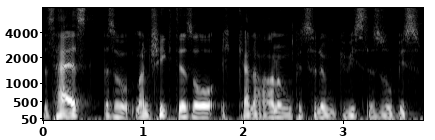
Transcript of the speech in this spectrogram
Das heißt, also man schickt ja so, ich keine Ahnung, bis zu einem gewissen, also so bis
